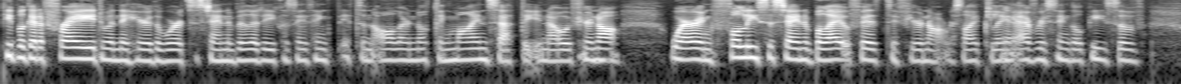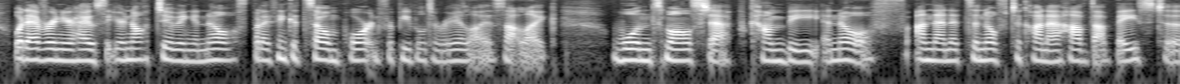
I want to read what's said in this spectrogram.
people get afraid when they hear the word sustainability because they think it's an all or nothing mindset. That you know, if you're mm-hmm. not wearing fully sustainable outfits, if you're not recycling yeah. every single piece of whatever in your house, that you're not doing enough. But I think it's so important for people to realize that like one small step can be enough, and then it's enough to kind of have that base to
